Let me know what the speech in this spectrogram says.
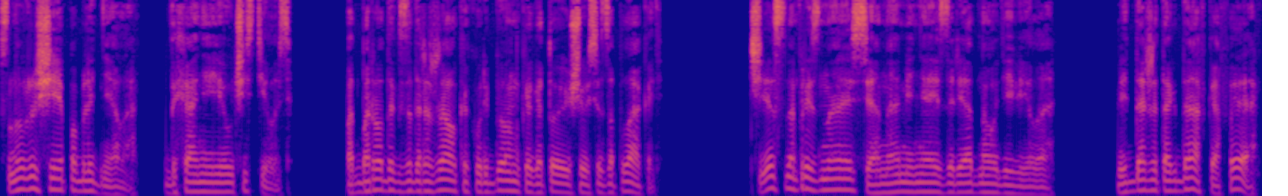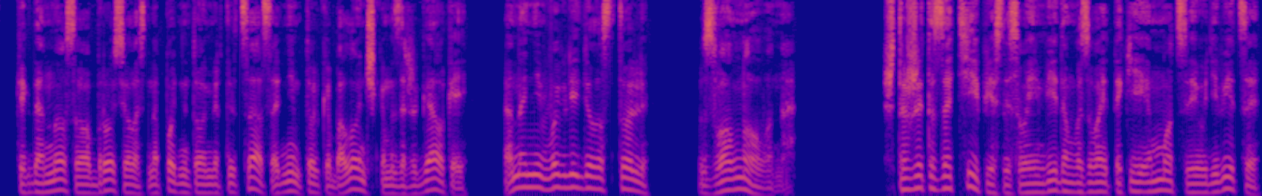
Служащая побледнела, дыхание ее участилось. Подбородок задрожал, как у ребенка, готовящегося заплакать. Честно признаюсь, она меня изрядно удивила. Ведь даже тогда, в кафе, когда Носова бросилась на поднятого мертвеца с одним только баллончиком и зажигалкой, она не выглядела столь взволнованно. Что же это за тип, если своим видом вызывает такие эмоции у девицы,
